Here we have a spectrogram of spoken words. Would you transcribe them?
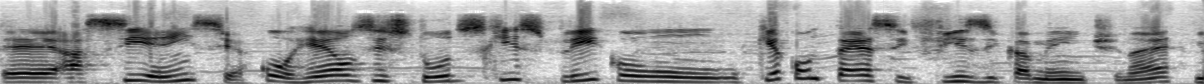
é, à ciência, correr aos estudos que explicam o que acontece fisicamente, né? E,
